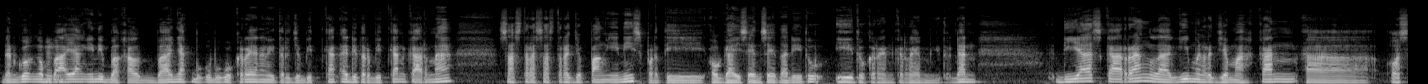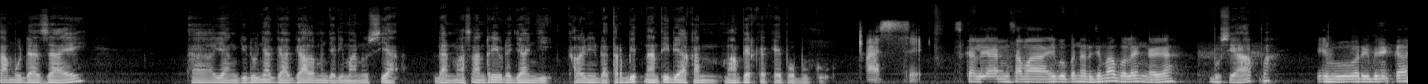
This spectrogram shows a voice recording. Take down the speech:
Dan gue ngebayang hmm. ini bakal banyak buku-buku keren yang diterbitkan, eh diterbitkan karena sastra-sastra Jepang ini seperti Ogai Sensei tadi itu, itu keren-keren gitu. Dan dia sekarang lagi menerjemahkan uh, Osamu Dazai uh, yang judulnya Gagal Menjadi Manusia. Dan Mas Andri udah janji, kalau ini udah terbit nanti dia akan mampir ke Kepo Buku. Asik. Sekalian sama ibu penerjemah boleh nggak ya? Bu siapa? Ibu Rebecca.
